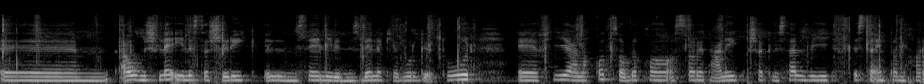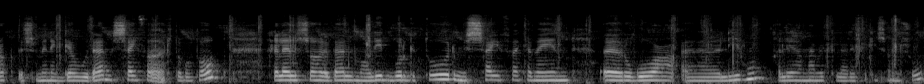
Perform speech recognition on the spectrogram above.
أو مش لاقي لسه الشريك المثالي بالنسبة لك يا برج الثور آه، في علاقات سابقة أثرت عليك بشكل سلبي. لسه أنت ما من الجو ده مش شايفة ارتباطات. خلال الشهر ده لمواليد برج الثور مش شايفة كمان آه، رجوع آه، ليهم. خلينا نعمل كلاريفيكيشن نشوف.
